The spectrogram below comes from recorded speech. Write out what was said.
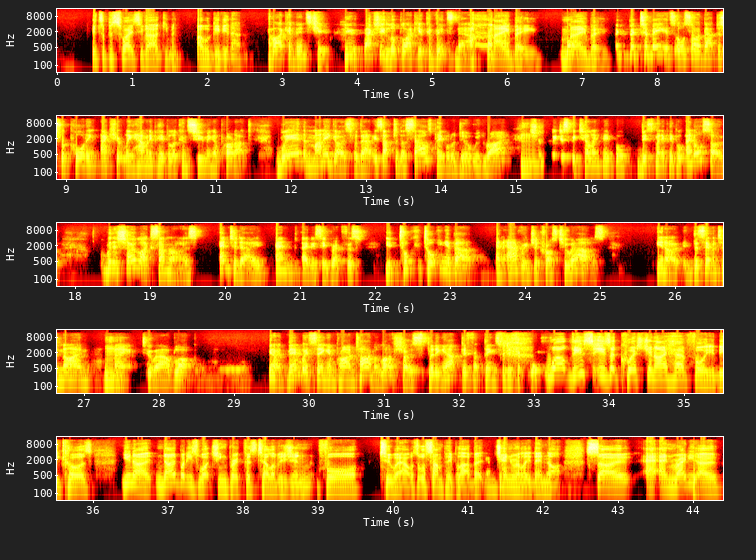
It's a persuasive argument. I will give you that. Have I convinced you? You actually look like you're convinced now. Maybe. Maybe. But, but to me, it's also about just reporting accurately how many people are consuming a product. Where the money goes for that is up to the salespeople to deal with, right? Hmm. Shouldn't we just be telling people this many people? And also, with a show like Sunrise and Today and ABC Breakfast, you're talk, talking about an average across two hours. You know, the seven to nine Hmm. main two hour block. You know, then we're seeing in prime time a lot of shows splitting out different things for different reasons. Well, this is a question I have for you because, you know, nobody's watching breakfast television for two hours, or some people are, but generally they're not. So, and radio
